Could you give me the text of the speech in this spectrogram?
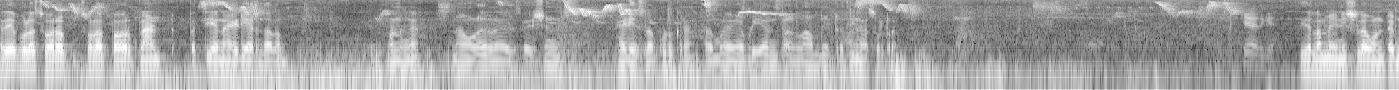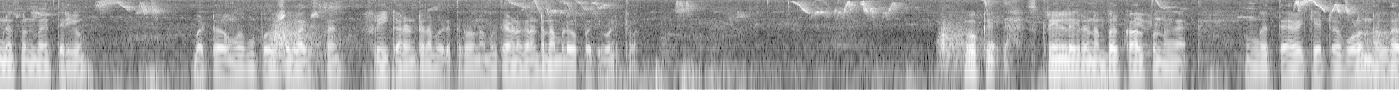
அதே போல் சோலார் சோலார் பவர் பிளான்ட் பற்றி என்ன ஐடியா இருந்தாலும் பண்ணுங்கள் நான் உங்களோட சஜஷன்ஸ் ஐடியாஸ்லாம் கொடுக்குறேன். அது மூலயமா எப்படி ஏர்ன் பண்ணலாம் அப்படின்றதையும் நான் சொல்கிறேன் இது எல்லாமே இனிஷியலாக ஒன் டைம் இன்வெஸ்ட்மெண்ட் மாதிரி தெரியும். பட் உங்களுக்கு முப்பது வருஷம் லைஃப் ஸ்பேன் ஃப்ரீ கரண்ட்டை நம்ம எடுத்துக்கலாம். நமக்கு தேவையான கரண்ட்டை நம்மளே உற்பத்தி பண்ணிக்கலாம். ஓகே ஸ்க்ரீனில் இருக்கிற நம்பருக்கு கால் பண்ணுங்கள் உங்கள் தேவைக்கேற்ற போல் நல்ல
